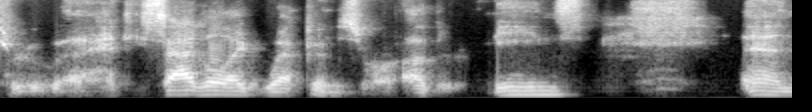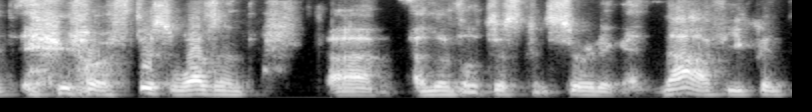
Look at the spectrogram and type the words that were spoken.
through anti-satellite weapons or other means. And you know, if this wasn't a little disconcerting enough, you can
